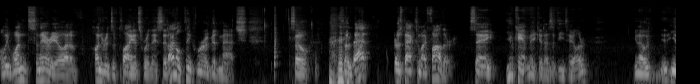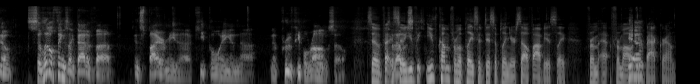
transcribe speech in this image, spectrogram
only one scenario out of hundreds of clients where they said, "I don't think we're a good match." So, so that goes back to my father saying, "You can't make it as a detailer." You know, you know, so little things like that have uh, inspired me to keep going and uh, you know prove people wrong. So. so so, that was- you've you've come from a place of discipline yourself obviously from uh, from all of your background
